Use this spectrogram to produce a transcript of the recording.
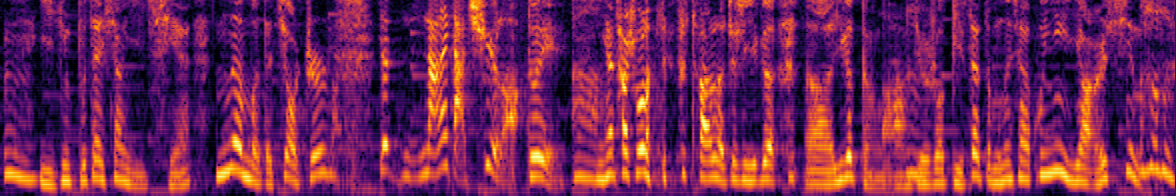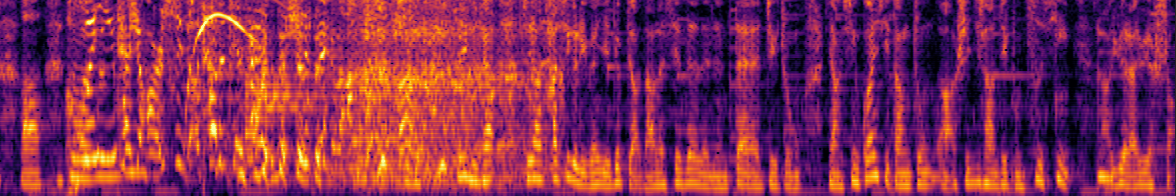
嗯，已经不再像以前那么的较真儿了，这拿来打去了。对，啊，你看他说了，当然了，这是一个呃一个梗了啊，就是说比赛怎么能像婚姻一样儿戏呢？啊，婚姻才是儿戏的，他的前台对对吧？是的，所以你看，实际上他这个里边也就表达了现在的人在这种两。性关系当中啊，实际上这种自信啊越来越少。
